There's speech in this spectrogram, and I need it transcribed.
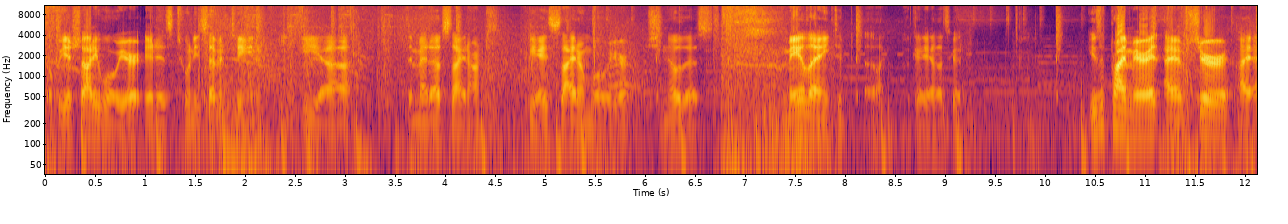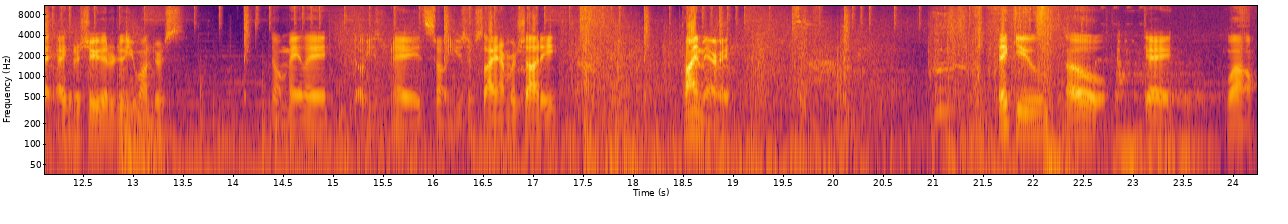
Don't be a shoddy warrior. It is 2017. The, uh, the meta of sidearms. Be a sidearm warrior. You should know this. Meleeing to... Uh, okay, yeah, that's good. Use a primary. I am sure... I, I, I can assure you it'll do you wonders. Don't melee. Don't use your nades. Don't use your sidearm or shoddy. Primary. Thank you. Oh, okay. Wow.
